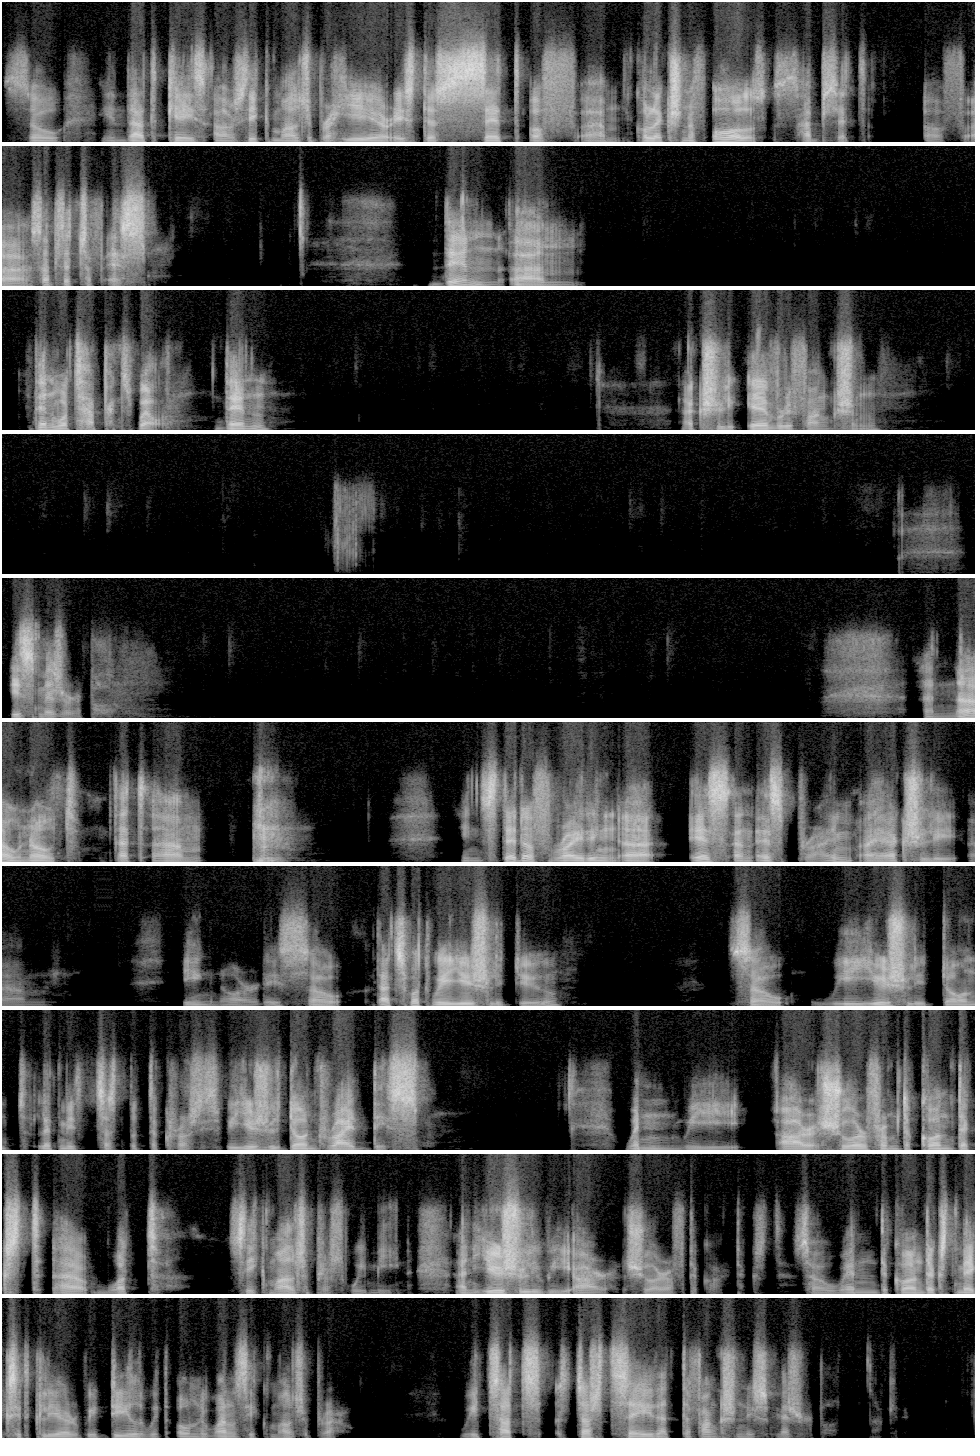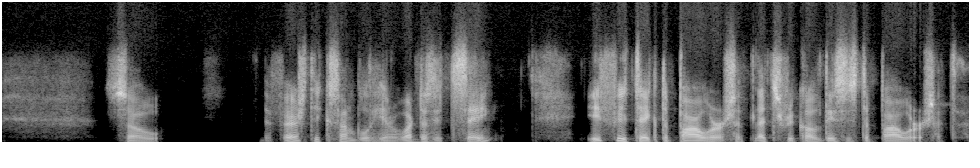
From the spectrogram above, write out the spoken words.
So in that case, our sigma algebra here is the set of um, collection of all subset of uh, subsets of S. Then, um, then what happens? Well, then actually every function is measurable. And now note that um, instead of writing uh, S and S prime, I actually um, ignore this. So that's what we usually do. So we usually don't, let me just put the crosses. We usually don't write this when we are sure from the context uh, what sigma algebras we mean. And usually we are sure of the context. So when the context makes it clear, we deal with only one sigma algebra. We just, just say that the function is measurable. Okay. So the first example here, what does it say? If we take the power set, let's recall this is the power set.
